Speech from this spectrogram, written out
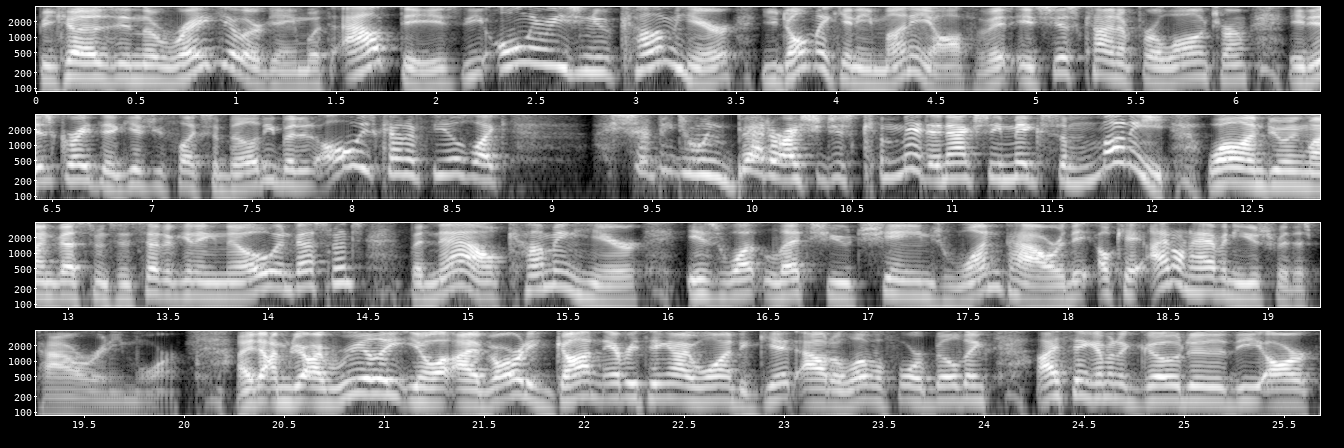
Because in the regular game, without these, the only reason you come here, you don't make any money off of it. It's just kind of for long term. It is great that it gives you flexibility, but it always kind of feels like I should be doing better. I should just commit and actually make some money while I'm doing my investments instead of getting no investments. But now coming here is what lets you change one power. That, okay, I don't have any use for this power anymore. I, I'm, I really, you know, I've already gotten everything I wanted to get out of level four buildings. I think I'm going to go to the arc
